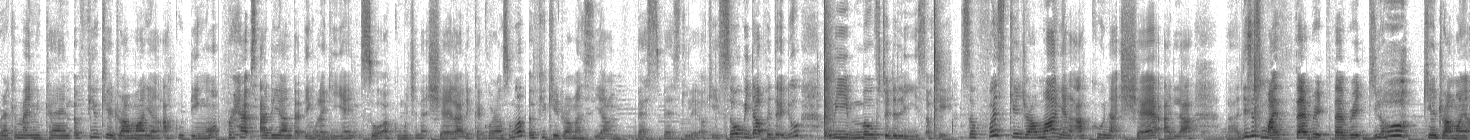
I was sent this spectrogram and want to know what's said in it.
recommendkan a few K-drama yang aku tengok. Perhaps ada yang tak tengok lagi kan. So aku macam nak share lah dekat korang semua a few K-dramas yang best best gila. Okay, so without further ado, we move to the list. Okay. So first K-drama yang aku nak share adalah uh, this is my favorite favorite gila K-drama yang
